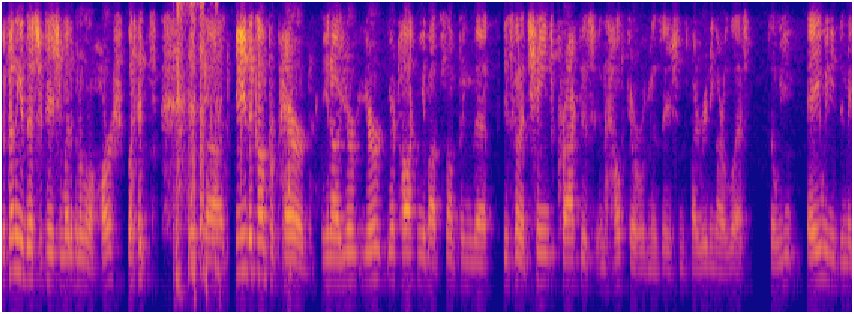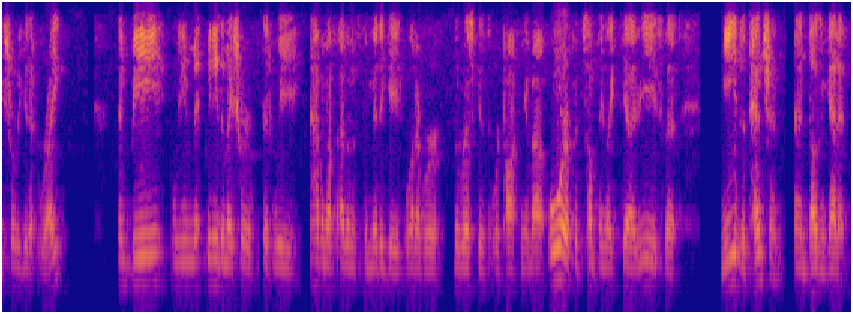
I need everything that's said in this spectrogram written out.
defending a dissertation might have been a little harsh, but it's, it's uh, you need to come prepared. You know, you're you're you're talking about something that is going to change practice in healthcare organizations by reading our list. So we a we need to make sure we get it right, and b we we need to make sure that we have enough evidence to mitigate whatever the risk is that we're talking about, or if it's something like PIVs that needs attention and doesn't get it.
